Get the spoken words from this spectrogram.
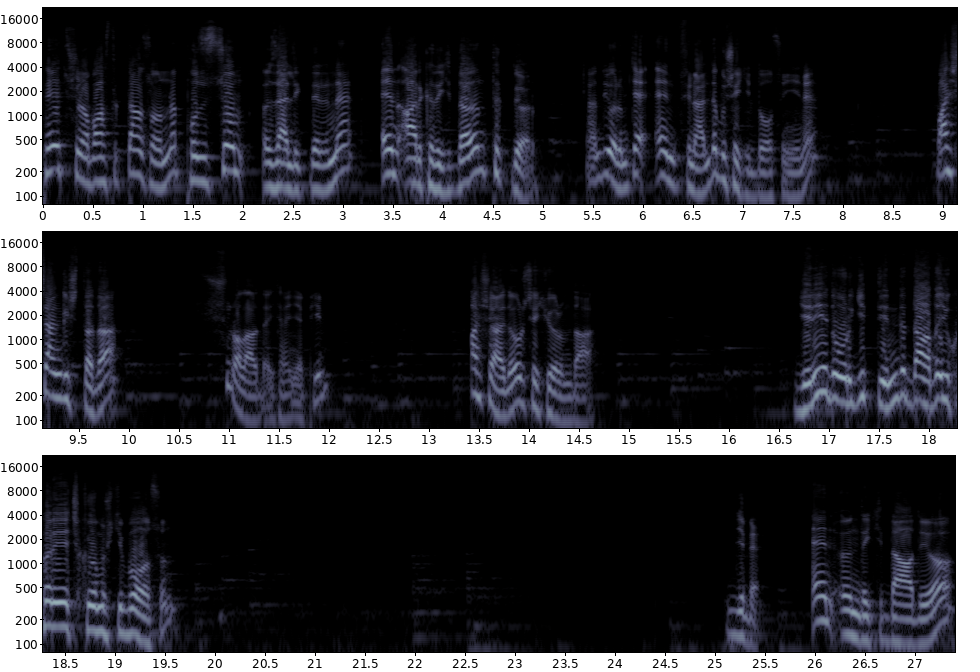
P tuşuna bastıktan sonra pozisyon özelliklerine en arkadaki dağın tıklıyorum. Yani diyorum ki en finalde bu şekilde olsun yine. Başlangıçta da şuralardayken yapayım. Aşağıya doğru çekiyorum dağı. Geriye doğru gittiğinde dağda yukarıya çıkıyormuş gibi olsun. Gibi. En öndeki dağ diyor.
